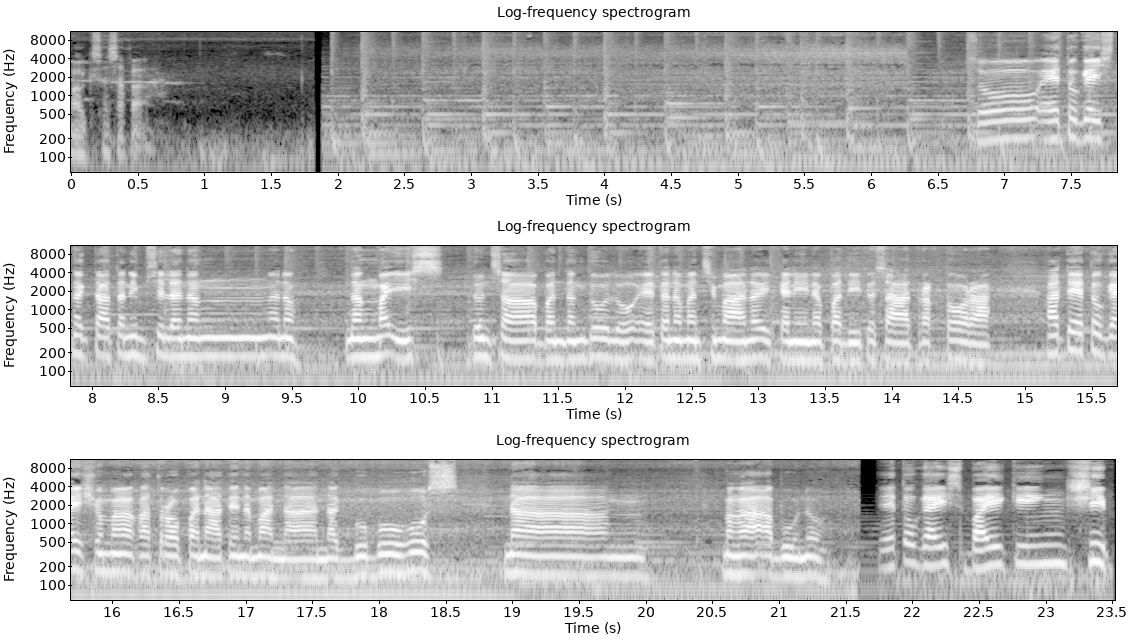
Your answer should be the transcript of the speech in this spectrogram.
magsasaka. So, eto guys, nagtatanim sila ng ano, ng mais doon sa bandang dulo. Eto naman si Manoy kanina pa dito sa traktora. At eto guys, yung mga katropa natin naman na nagbubuhos ng mga abuno. Eto guys, Viking Sheep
